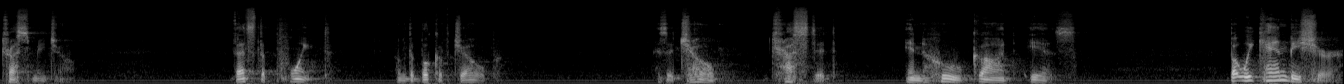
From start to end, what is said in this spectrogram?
Trust me, Job. That's the point of the book of Job is that Job trusted in who God is. But we can be sure.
